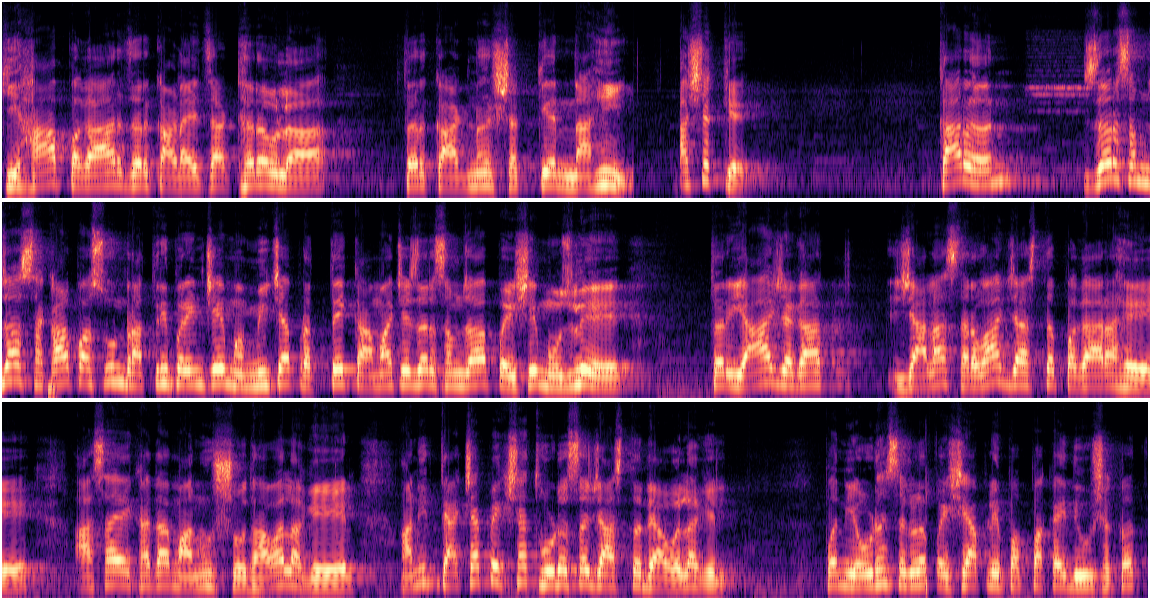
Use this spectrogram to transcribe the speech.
की हा पगार जर काढायचा ठरवला तर काढणं शक्य नाही. अशक्य आहे. कारण जर समजा सकाळपासून रात्रीपर्यंतचे मम्मीच्या प्रत्येक कामाचे जर समजा पैसे मोजले तर या जगात ज्याला सर्वात जास्त पगार आहे असा एखादा माणूस शोधावा लागेल आणि त्याच्यापेक्षा थोडंसं जास्त द्यावं लागेल. पण एवढं सगळं पैसे आपले पप्पा काही देऊ शकत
